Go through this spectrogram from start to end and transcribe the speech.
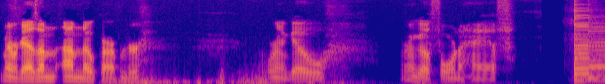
Remember, guys, I'm I'm no carpenter. We're gonna go. We're gonna go four and a half.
